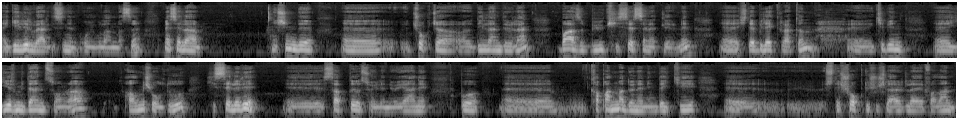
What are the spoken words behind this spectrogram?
e, gelir vergisinin uygulanması. Mesela şimdi çokça dillendirilen bazı büyük hisse senetlerinin işte BlackRock'ın e, 2020'den sonra almış olduğu hisseleri e, sattığı söyleniyor. Yani bu e, kapanma dönemindeki e, işte şok düşüşlerle falan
